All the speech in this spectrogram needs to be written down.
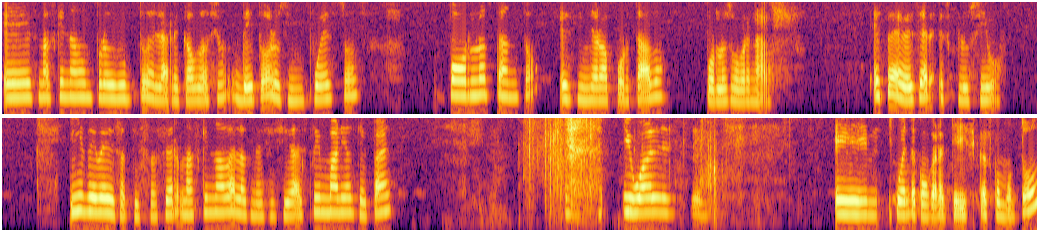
es más que nada un producto de la recaudación de todos los impuestos, por lo tanto es dinero aportado por los gobernados. Este debe ser exclusivo y debe de satisfacer más que nada las necesidades primarias del país. Igual este eh, cuenta con características como todo.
